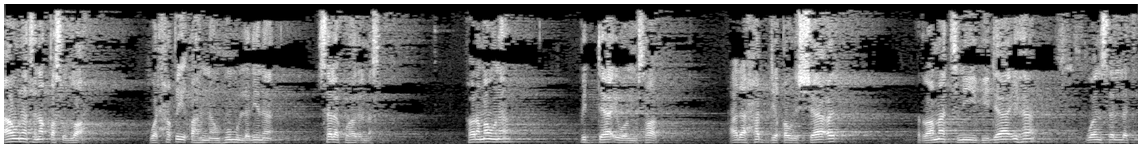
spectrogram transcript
أو نتنقص الله. والحقيقة أنهم هم الذين سلكوا هذا المسلك فرمونا بالداء والمصاب. على حد قول الشاعر رمتني بدائها وانسلت.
